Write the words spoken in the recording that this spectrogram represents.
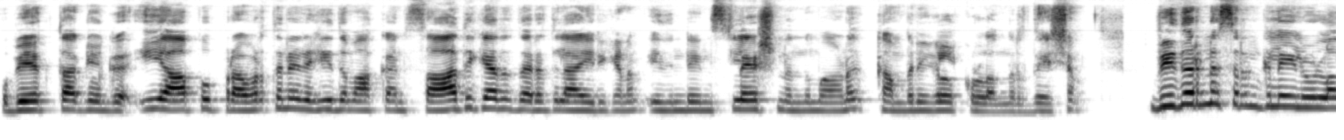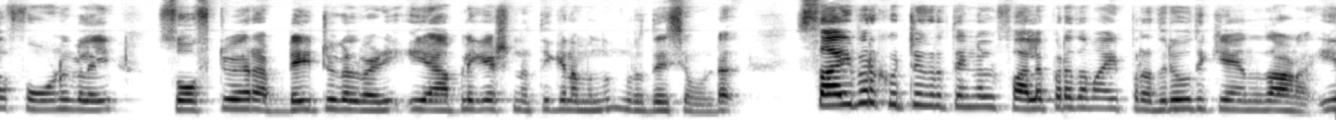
ഉപയോക്താക്കൾക്ക് ഈ ആപ്പ് പ്രവർത്തനരഹിതമാക്കാൻ സാധിക്കാത്ത തരത്തിലായിരിക്കണം ഇതിന്റെ ഇൻസ്റ്റലേഷൻ എന്നുമാണ് കമ്പനികൾക്കുള്ള നിർദ്ദേശം. വിതരണ ശൃംഖലയിലുള്ള ഫോണുകളിൽ സോഫ്റ്റ്വെയർ അപ്ഡേറ്റുകൾ വഴി ഈ ആപ്ലിക്കേഷൻ എത്തിക്കണമെന്നും നിർദ്ദേശമുണ്ട്. സൈബർ കുറ്റകൃത്യങ്ങൾ ഫലപ്രദമായി പ്രതിരോധിക്കുക എന്നതാണ് ഈ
